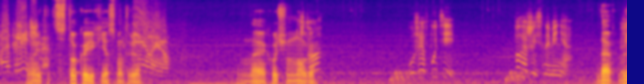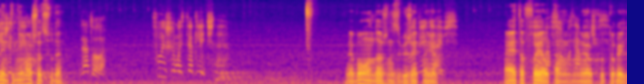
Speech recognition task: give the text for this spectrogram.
Ой, Отлично. тут столько их, я смотрю. Делаю. Да, их очень много. Что? Уже в пути. Положись на меня. Да, блин, Ближе ты к не можешь отсюда. Готово. Слышимость отличная. По-любому он должен забежать наверх. А это фейл, там наверху турель.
